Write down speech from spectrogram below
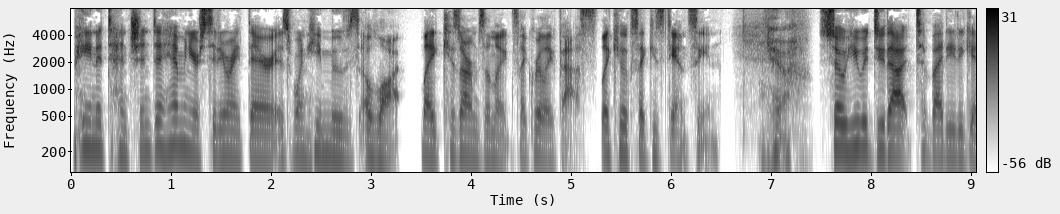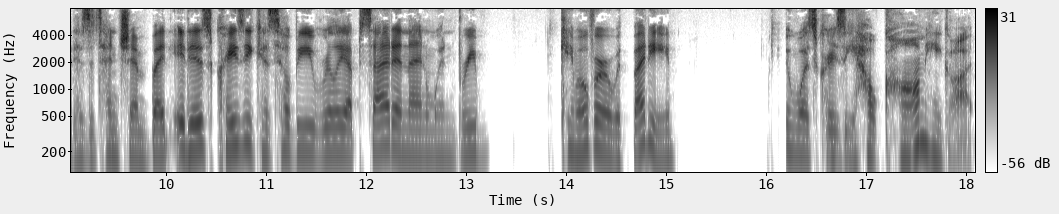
paying attention to him and you're sitting right there, is when he moves a lot, like his arms and legs, like really fast. Like he looks like he's dancing. Yeah. So he would do that to Buddy to get his attention. But it is crazy because he'll be really upset. And then when Brie came over with Buddy, it was crazy how calm he got.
